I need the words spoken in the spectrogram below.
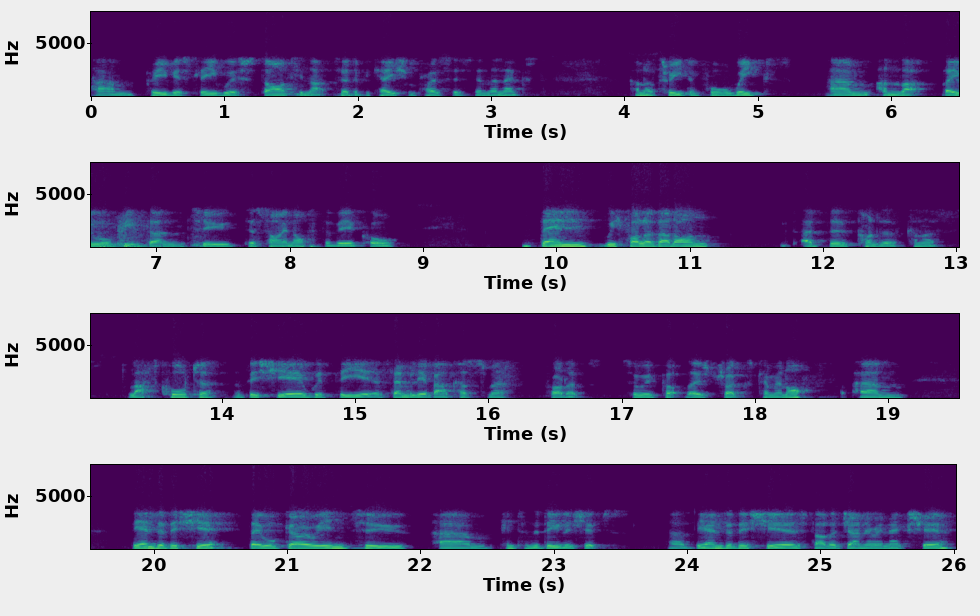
um, previously, we're starting that certification process in the next kind of three to four weeks um, and that they will be done to to sign off the vehicle. Then we follow that on at the kind of kind of last quarter of this year with the assembly of our customer products. So we've got those trucks coming off. Um, the end of this year, they will go into um, into the dealerships. At the end of this year, start of January next year,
